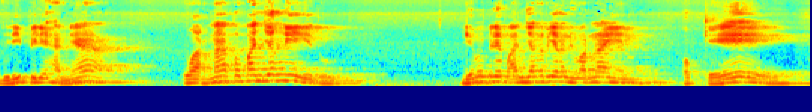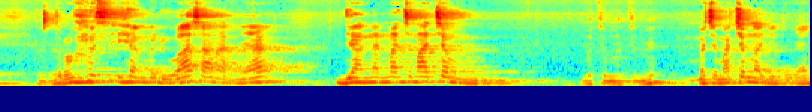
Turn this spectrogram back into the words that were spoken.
Jadi pilihannya warna atau panjang nih gitu. Dia mau pilih panjang tapi jangan diwarnain. Oke. Terus yang kedua syaratnya jangan macem-macem. Macam-macam ya? Macem-macem lah gitu kan.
